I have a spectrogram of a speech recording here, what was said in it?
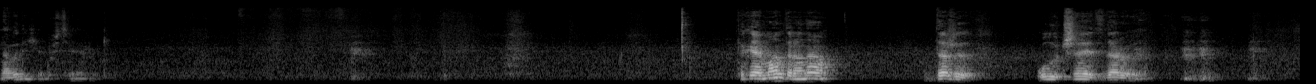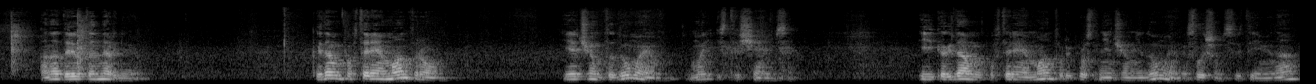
На выдохе опустили руки. Такая мантра, она даже улучшает здоровье. Она дает энергию. Когда мы повторяем мантру и о чем-то думаем, мы истощаемся. И когда мы повторяем мантру и просто ни о чем не думаем, и слышим святые имена,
